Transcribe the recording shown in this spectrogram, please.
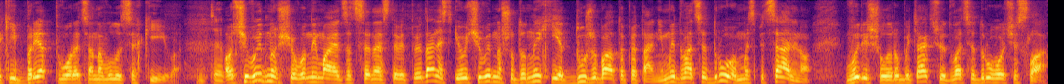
такий бред твориться на вулицях Києва. Це- Очевидно, що вони мають за це нести відповідальність, і очевидно, що до них є дуже багато питань. І ми 22-го, ми спеціально вирішили робити акцію 22 числа.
